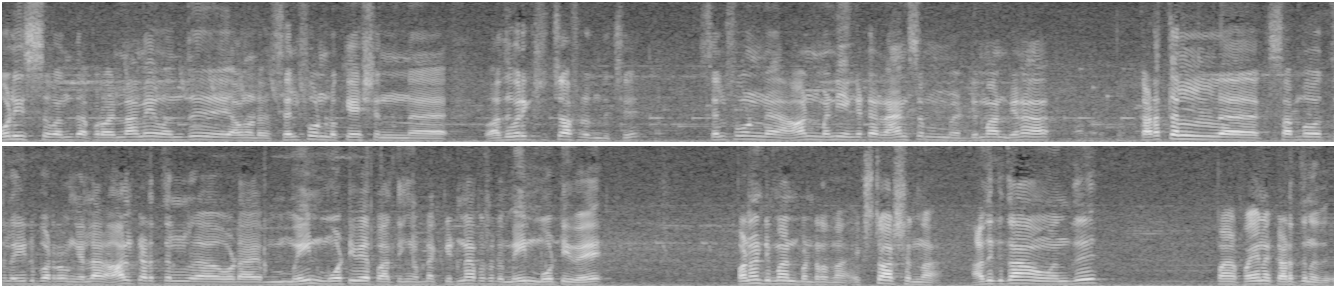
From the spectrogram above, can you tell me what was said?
போலீஸ் வந்து அப்புறம் எல்லாமே வந்து அவனோட செல்ஃபோன் லொக்கேஷன் அது வரைக்கும் சுவிச் ஆஃப் இருந்துச்சு. செல்ஃபோன் ஆன் பண்ணி எங்கிட்ட ரேன்சம் டிமாண்ட் ஏன்னா கடத்தல் சம்பவத்தில் ஈடுபடுறவங்க எல்லாரும் ஆள் கடத்தலோட மெயின் மோட்டிவே பார்த்தீங்க அப்படின்னா கிட்னாப்பர்ஸோட மெயின் மோட்டிவே பணம் டிமாண்ட் பண்ணுறது தான் எக்ஸ்டார்ஷன் தான். அதுக்கு தான் அவன் வந்து ப பையனை கடத்தினது.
